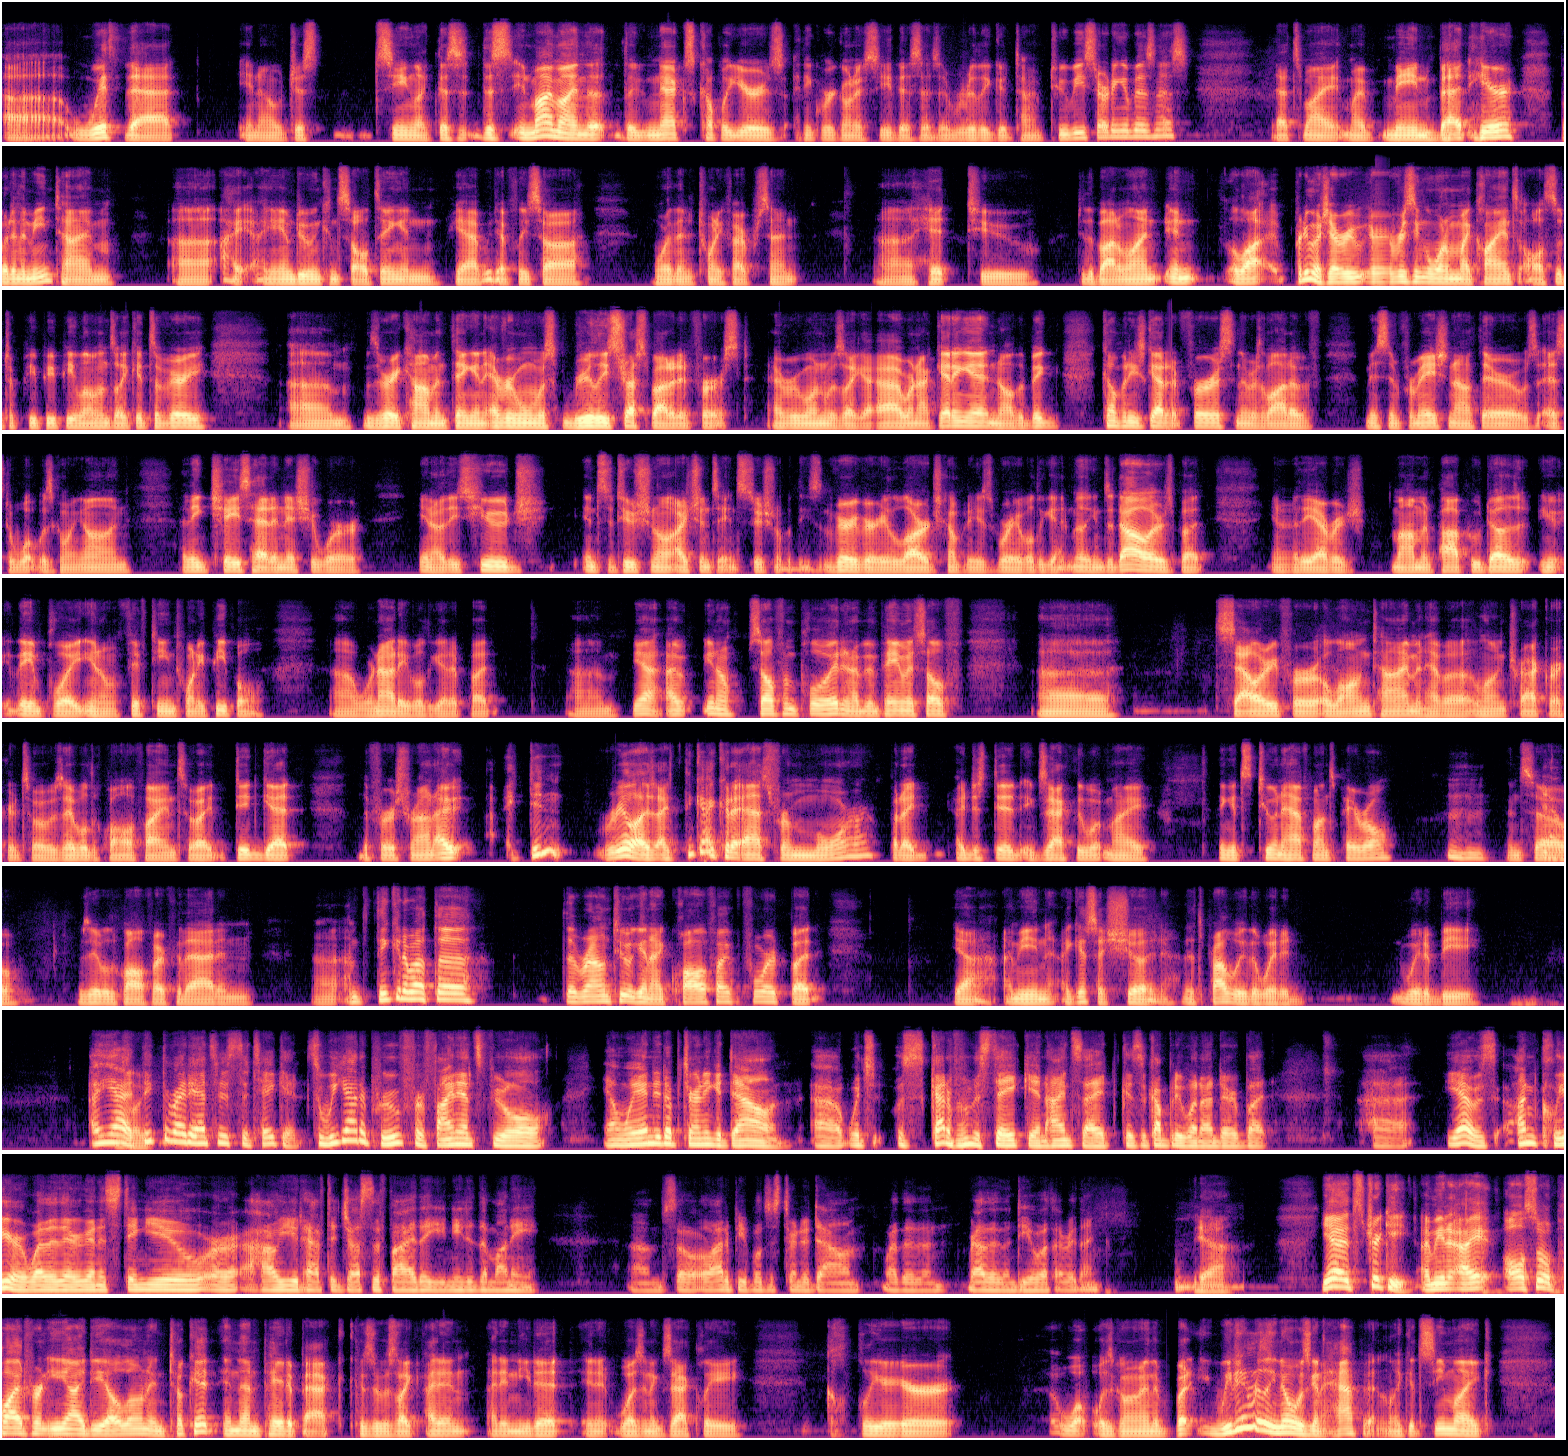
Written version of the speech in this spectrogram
uh, with that, you know, just seeing like this, this in my mind, the, the next couple years, I think we're going to see this as a really good time to be starting a business. That's my, my main bet here. But in the meantime, uh, I, I am doing consulting and yeah, we definitely saw more than a 25% uh, hit to to the bottom line. And a lot, pretty much every every single one of my clients also took PPP loans. Like it's a very um, it was a very common thing, and everyone was really stressed about it at first. Everyone was like, "Ah, we're not getting it," and all the big companies got it first, and there was a lot of misinformation out there was, as to what was going on. I think Chase had an issue where, you know, these huge institutional, I shouldn't say institutional, but these very, very large companies were able to get millions of dollars, but you know, the average mom and pop who does, they employ, you know, 15, 20 people, uh, were not able to get it. But um, yeah, I, you know, self-employed and I've been paying myself, uh, salary for a long time and have a long track record. So I was able to qualify. And so I did get the first round. I, I didn't realize, I think I could have asked for more, but I, I just did exactly what my, I think it's two and a half months payroll. Mm-hmm. And so yeah. I was able to qualify for that. And uh, I'm thinking about the, the round two again. I qualified for it, but yeah, I mean, I guess I should. That's probably the way to, way to be. Uh, yeah, like, I think the right answer is to take it. So we got approved for finance fuel and we ended up turning it down, uh, which was kind of a mistake in hindsight because the company went under. But uh, yeah, it was unclear whether they were going to sting you or how you'd have to justify that you needed the money. Um, so a lot of people just turned it down rather than rather than deal with everything. Yeah. Yeah, it's tricky. I mean, I also applied for an EIDL loan and took it and then paid it back because it was like I didn't I didn't need it and it wasn't exactly clear what was going on there. But we didn't really know what was going to happen. Like it seemed like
